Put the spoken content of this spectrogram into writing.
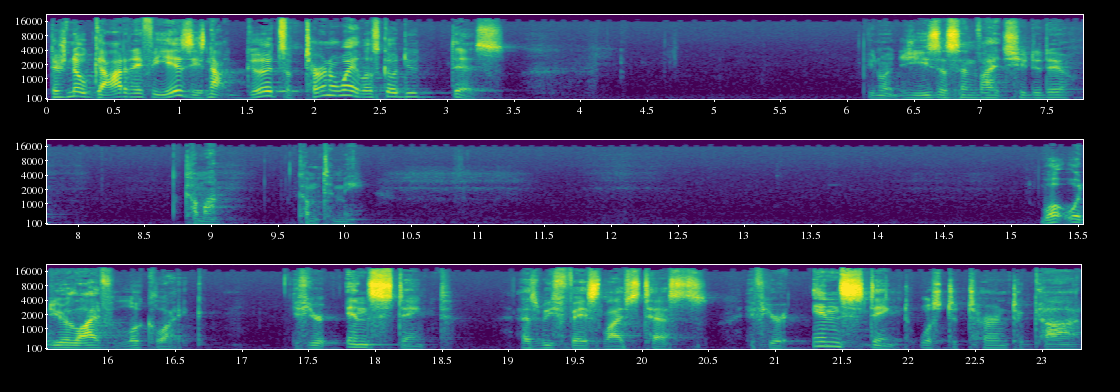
There's no God, and if he is, he's not good. So turn away. Let's go do this. You know what Jesus invites you to do? Come on, come to me. What would your life look like if your instinct, as we face life's tests, if your instinct was to turn to God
